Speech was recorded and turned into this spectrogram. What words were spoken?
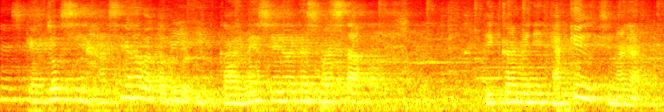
選手権女子走り幅跳び1回目終了いたしました。1回目に竹内麻也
